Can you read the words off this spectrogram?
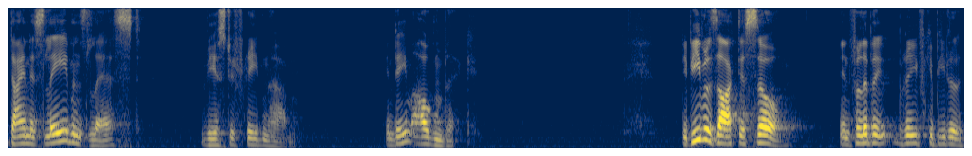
deines Lebens lässt, wirst du Frieden haben. In dem Augenblick. Die Bibel sagt es so, in Philipperbrief Kapitel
